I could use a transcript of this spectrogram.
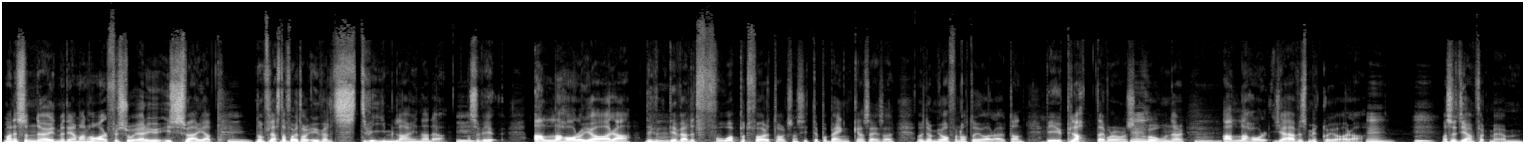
man är så nöjd med det man har. För så är det ju i Sverige att Mm. de flesta företag är ju väldigt streamlinade. Mm. Alltså vi, alla har att göra. Det, Mm. det är väldigt få på ett företag som sitter på bänken och säger så här, undrar om jag får något att göra. Utan vi är ju platta i våra organisationer. Mm. Alla har jävligt mycket att göra. Mm. Alltså jämfört med, mm,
